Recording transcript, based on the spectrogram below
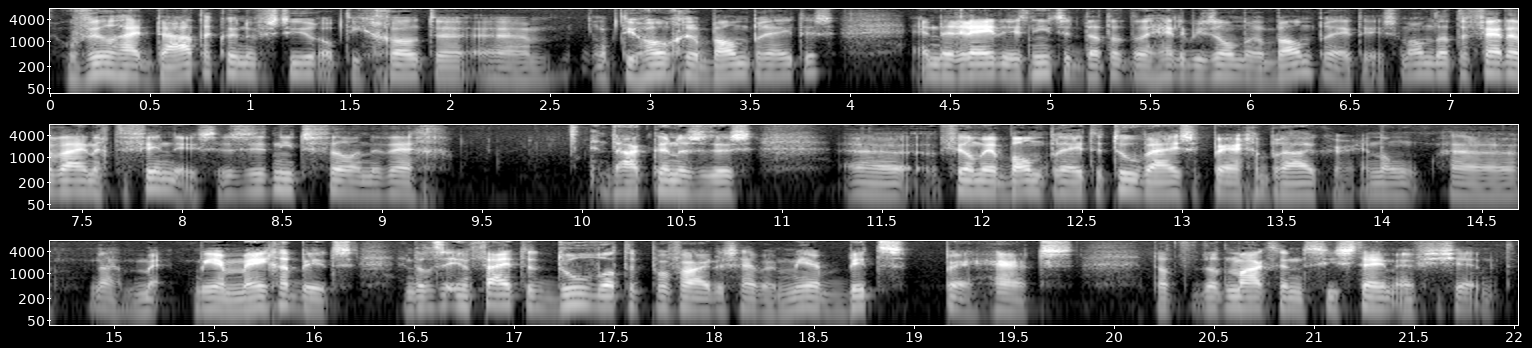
hoeveelheid data kunnen versturen op die grote, ehm, op die hogere bandbreedtes. En de reden is niet dat het een hele bijzondere bandbreedte is, maar omdat er verder weinig te vinden is. Dus er zit niet zoveel in de weg. En daar kunnen ze dus eh, veel meer bandbreedte toewijzen per gebruiker. En dan eh, nou, me- meer megabits. En dat is in feite het doel wat de providers hebben. Meer bits per hertz. Dat, dat maakt een systeem efficiënt.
